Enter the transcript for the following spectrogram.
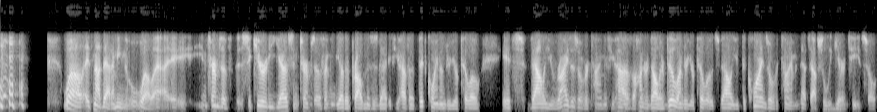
well, it's not that. I mean, well, uh, in terms of security, yes. In terms of, I mean, the other problem is is that if you have a Bitcoin under your pillow, its value rises over time. If you have a hundred dollar bill under your pillow, its value declines over time, and that's absolutely guaranteed. So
